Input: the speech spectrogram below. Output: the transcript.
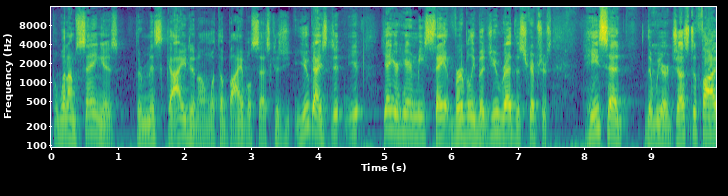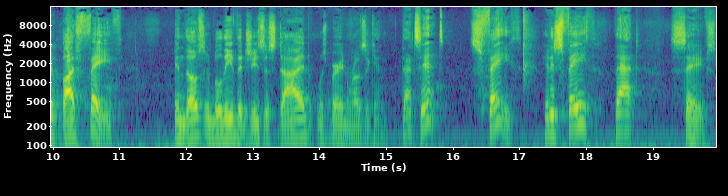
but what I'm saying is they're misguided on what the Bible says. Because you guys did, you, yeah, you're hearing me say it verbally, but you read the scriptures. He said that we are justified by faith in those who believe that Jesus died, was buried, and rose again. That's it. It's faith. It is faith that saves.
